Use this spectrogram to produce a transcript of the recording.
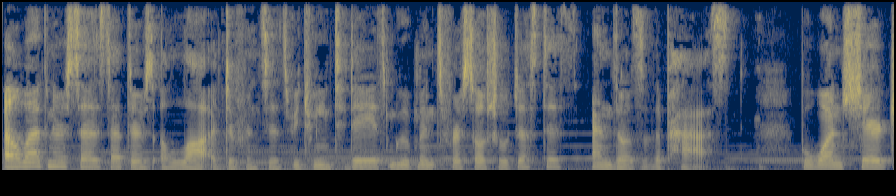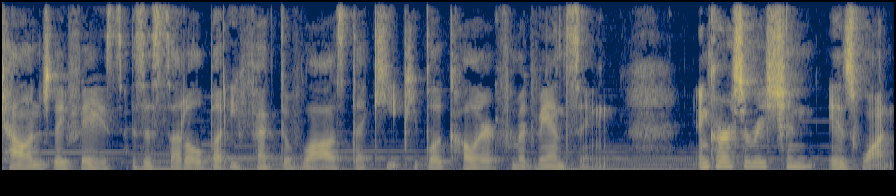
Ellwanger says that there's a lot of differences between today's movements for social justice and those of the past but one shared challenge they face is the subtle but effective laws that keep people of color from advancing. Incarceration is one.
